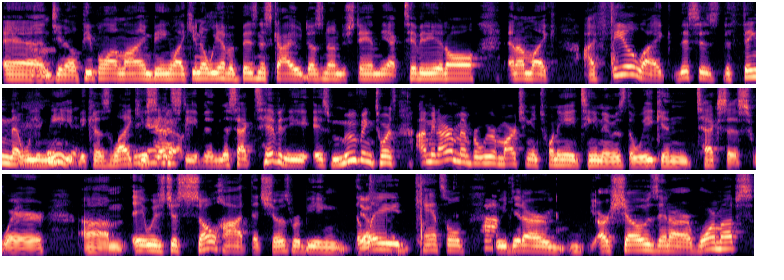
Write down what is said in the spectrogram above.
And, you know, people online being like, you know, we have a business guy who doesn't understand the activity at all. And I'm like, I feel like this is the thing that we need because, like you Yeah. said, Stephen, this activity is moving towards. I mean, I remember we were marching in 2018. It was the week in Texas where um, it was just so hot that shows were being delayed, canceled. We did our our shows and our warm ups,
